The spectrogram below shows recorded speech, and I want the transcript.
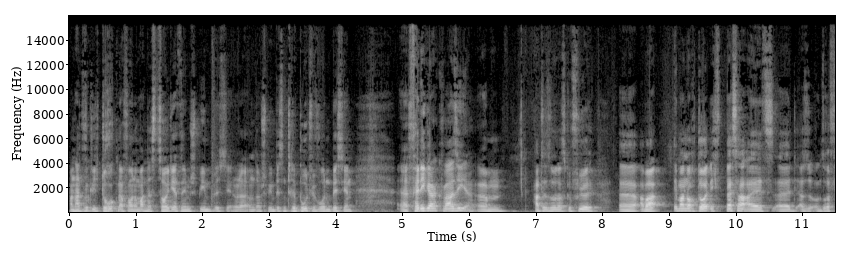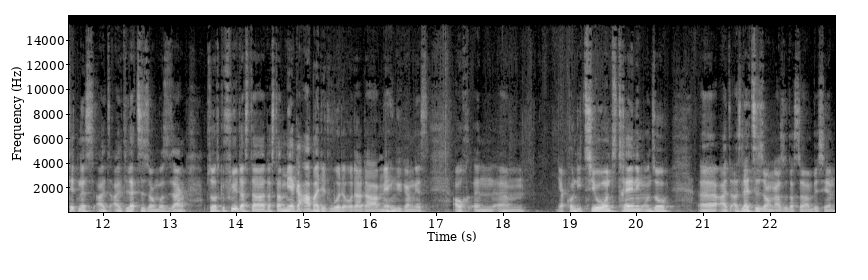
man hat wirklich Druck nach vorne gemacht. Das zeugt jetzt in dem Spiel ein bisschen, oder unserem Spiel ein bisschen Tribut. Wir wurden ein bisschen äh, fertiger quasi. Ähm, hatte so das Gefühl, äh, aber immer noch deutlich besser als, äh, also unsere Fitness als, als letzte Saison, muss ich sagen. Hab so das Gefühl, dass da, dass da mehr gearbeitet wurde oder da mehr hingegangen ist, auch in ähm, ja, Konditionstraining und so, äh, als, als letzte Saison. Also, dass da ein bisschen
